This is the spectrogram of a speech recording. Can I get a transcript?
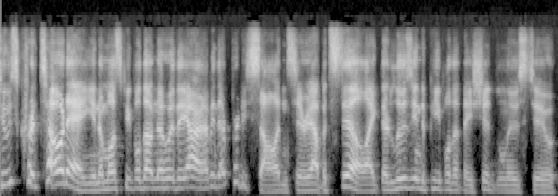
Who's Crotone? You know, most people don't know who they are. I mean, they're pretty solid in Serie A, but still, like they're losing to people that they shouldn't lose to.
